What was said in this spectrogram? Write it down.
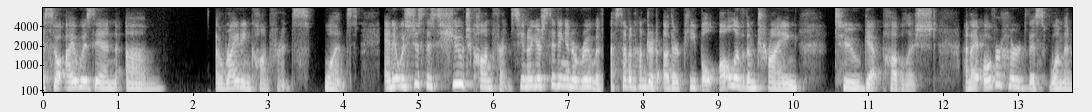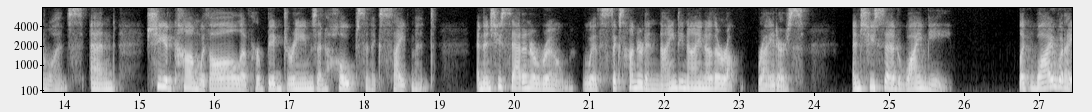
So, I was in um, a writing conference once. And it was just this huge conference. You know, you're sitting in a room of 700 other people, all of them trying to get published. And I overheard this woman once, and she had come with all of her big dreams and hopes and excitement. And then she sat in a room with 699 other writers. And she said, Why me? Like, why would I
